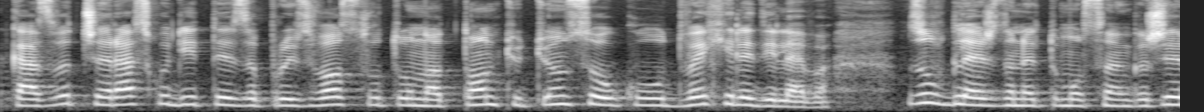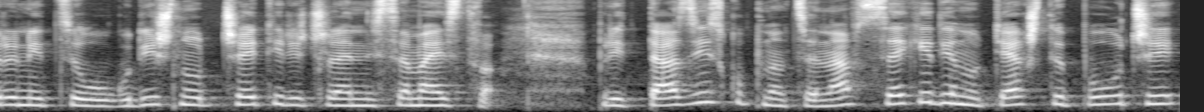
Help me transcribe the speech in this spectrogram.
казват, че разходите за производството на тон тютюн са около 2000 лева. За отглеждането му са ангажирани целогодишно 4 членни семейства. При тази изкупна цена всеки един от тях ще получи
